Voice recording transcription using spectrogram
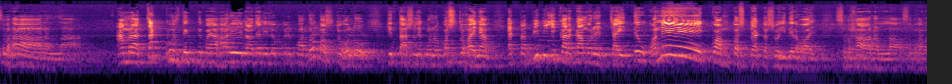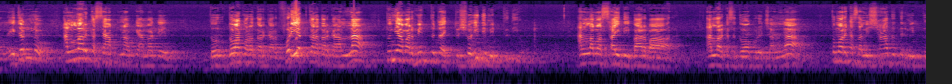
সুভার আল্লাহ আমরা চাক্ষুষ দেখতে পাই, আহারে, না জানি লোকটার কত কষ্ট হলো, কিন্তু আসলে কোনো কষ্ট হয় না। একটা পিপিলিকার কামড়ের চাইতেও অনেক কম কষ্ট একটা শহীদের হয়। সুভান আল্লাহ সুভান আল্লাহ এই জন্য আল্লাহর কাছে আপনাকে, আমাকে দোয়া করা দরকার, ফরিয়াদ করা দরকার। আল্লাহ, তুমি আমার মৃত্যুটা একটু শহীদি মৃত্যু দিও। আল্লামা সাইদি বারবার আল্লাহর কাছে দোয়া করেছে, আল্লাহ, তোমার কাছে আমি শাহাদতের মৃত্যু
